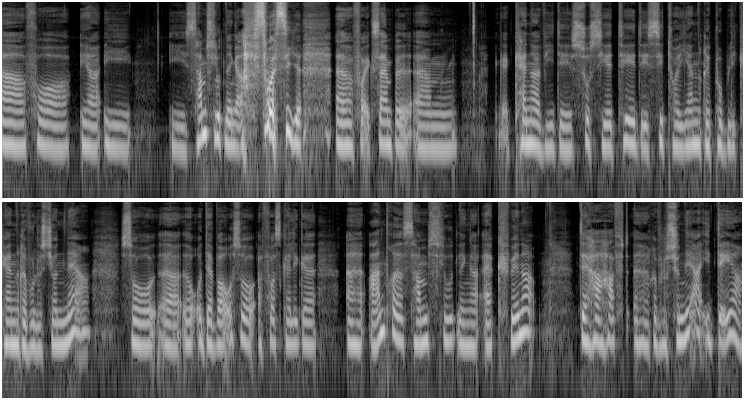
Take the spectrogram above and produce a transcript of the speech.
uh, for ja, i i samslutninger, så at sige. Uh, for eksempel um, kender vi det Société des Citoyennes Républicaines Revolutionnaires, så, uh, og der var også forskellige uh, andre sammenslutninger af kvinder, der har haft uh, revolutionære idéer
